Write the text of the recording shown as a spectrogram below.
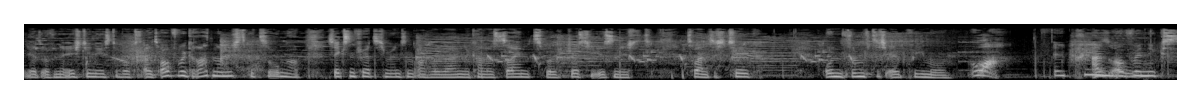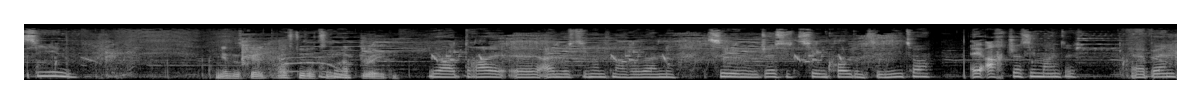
Jetzt öffne ich die nächste Box. Als ob wir gerade noch nichts gezogen haben. 46 Münzen drauf verbleibende kann das sein. 12 Jesse ist nichts. 20 Tick. Und 50 El Primo. Boah. El Primo. Als ob wir nichts ziehen. Ja, das Geld brauchst du doch zum Okay. Upgraden. Ja, drei, äh, 61 Münzen auf verbleibende. 10 Jesse, 10 Colt und 10 Nita. Äh, 8 Jesse meinte ich. Äh, Ben.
